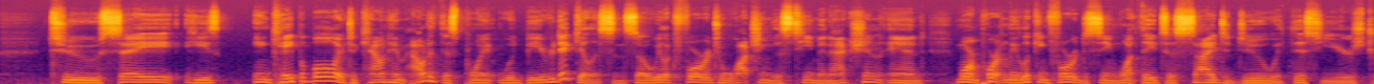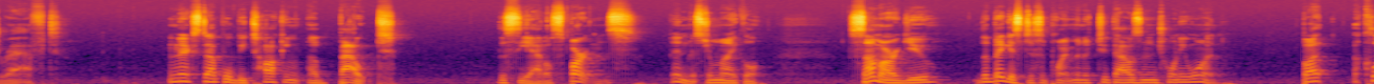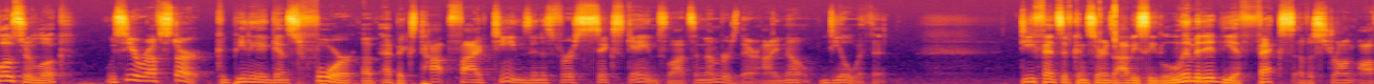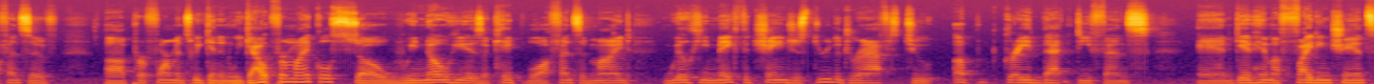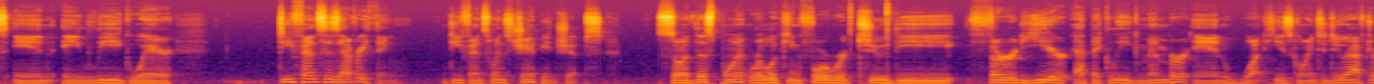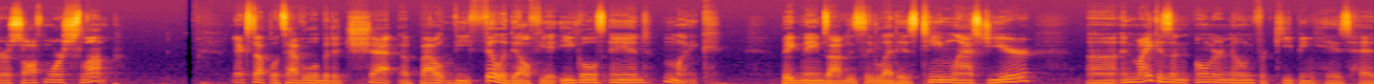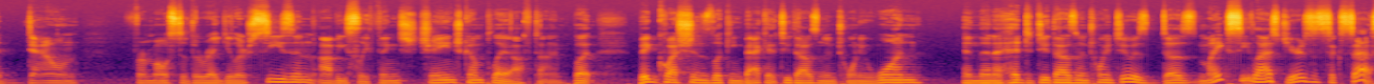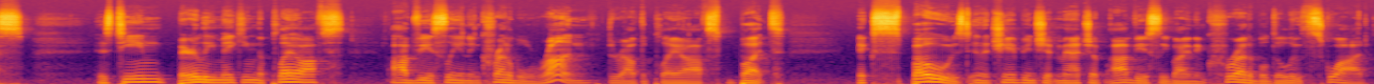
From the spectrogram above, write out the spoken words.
to say he's incapable or to count him out at this point would be ridiculous. And so we look forward to watching this team in action and more importantly, looking forward to seeing what they decide to do with this year's draft. Next up, we'll be talking about the Seattle Spartans and Mr. Michael. Some argue the biggest disappointment of 2021. But a closer look, we see a rough start, competing against four of Epic's top five teams in his first six games. Lots of numbers there, I know. Deal with it. Defensive concerns obviously limited the effects of a strong offensive uh, performance week in and week out for Michael. So we know he is a capable offensive mind. Will he make the changes through the draft to upgrade that defense and give him a fighting chance in a league where defense is everything? Defense wins championships. So at this point, we're looking forward to the third year Epic League member and what he's going to do after a sophomore slump. Next up, let's have a little bit of chat about the Philadelphia Eagles and Mike. Big names obviously led his team last year, uh, and Mike is an owner known for keeping his head down for most of the regular season. Obviously, things change come playoff time, but big questions looking back at 2021 and then ahead to 2022 is does Mike see last year as a success? His team barely making the playoffs, obviously an incredible run throughout the playoffs, but exposed in the championship matchup, obviously by an incredible Duluth squad.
